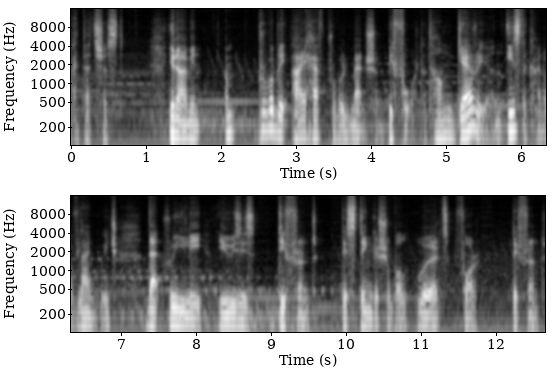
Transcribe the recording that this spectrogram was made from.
and that's just you know I mean um, probably I have probably mentioned before that Hungarian is the kind of language that really uses different distinguishable words for different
